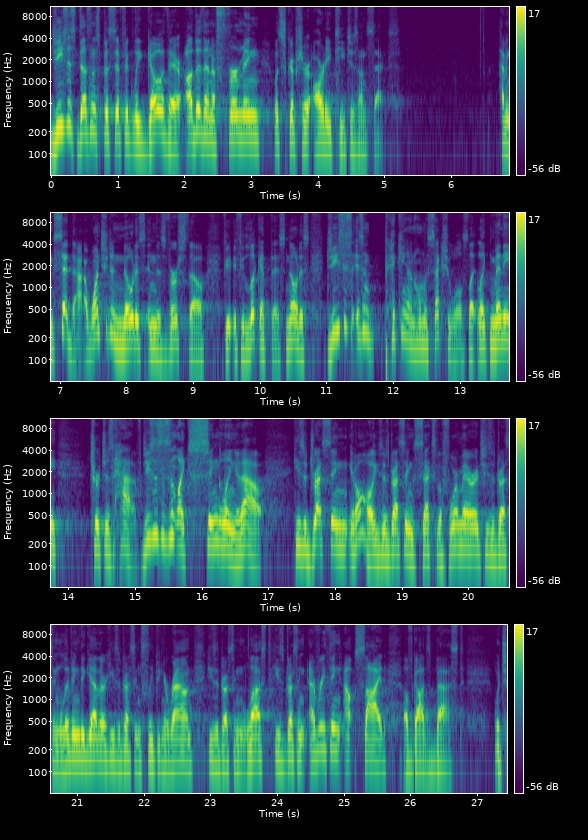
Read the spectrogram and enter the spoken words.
Jesus doesn't specifically go there other than affirming what Scripture already teaches on sex. Having said that, I want you to notice in this verse, though, if you, if you look at this, notice Jesus isn't picking on homosexuals like, like many churches have. Jesus isn't like singling it out. He's addressing it all. He's addressing sex before marriage. He's addressing living together. He's addressing sleeping around. He's addressing lust. He's addressing everything outside of God's best, which,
